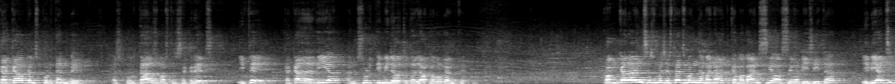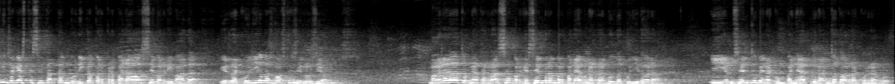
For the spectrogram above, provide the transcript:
que cal que ens portem bé, escoltar els vostres secrets i fer que cada dia ens surti millor tot allò que vulguem fer. Com cada any, ses majestats m'han demanat que m'avanci a la seva visita i viatgi fins a aquesta ciutat tan bonica per preparar la seva arribada i recollir les vostres il·lusions. M'agrada tornar a Terrassa perquè sempre em prepareu una rebuda acollidora i em sento ben acompanyat durant tot el recorregut.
